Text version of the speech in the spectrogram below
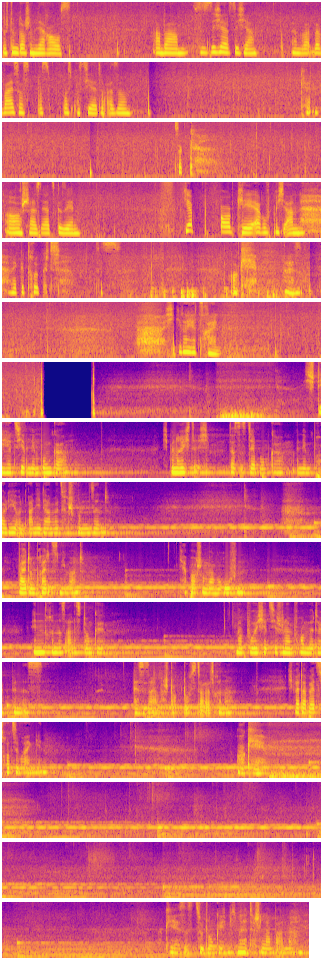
bestimmt auch schon wieder raus. Aber es ist sicher, ist sicher. Wer, weiß, was, was, was passiert. Also. Okay. Zack. Oh, scheiße, er hat's gesehen. Yep, okay, er ruft mich an. Weggedrückt. Das okay, also. Ich gehe da jetzt rein. Stehe jetzt hier in dem Bunker. Ich bin richtig. Das ist der Bunker, in dem Polly und Annie damals verschwunden sind. Weit und breit ist niemand. Ich habe auch schon mal gerufen. Innen drin ist alles dunkel. Und obwohl ich jetzt hier schon am Vormittag bin, ist es ist einfach stockduster da drin. Ich werde aber jetzt trotzdem reingehen. Okay. Es ist zu dunkel. Ich muss meine Taschenlampe anmachen.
